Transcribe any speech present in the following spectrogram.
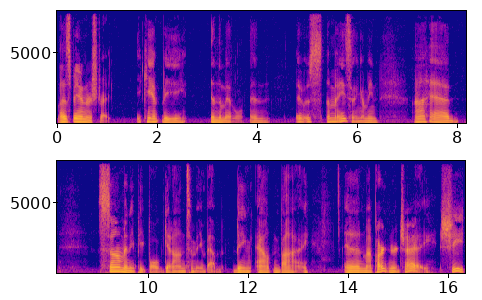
lesbian or straight. You can't be in the middle. And it was amazing. I mean, I had so many people get on to me about being out and bi. And my partner, Jay, she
